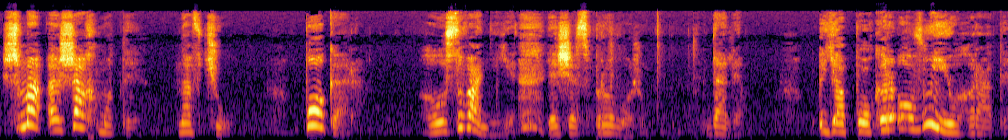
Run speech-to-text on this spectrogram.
Шма, шахмати навчу. Покер. Голосування є. Я зараз провожу. Далі. Я покер вмію грати.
